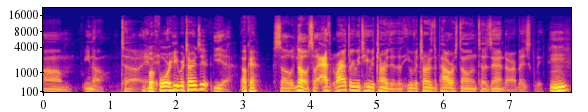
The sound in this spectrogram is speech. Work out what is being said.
Um, you know, to Before he returns it, yeah. okay. So no, so after, right after he, he returns it, he returns the Power Stone to Xandar basically, mm-hmm.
